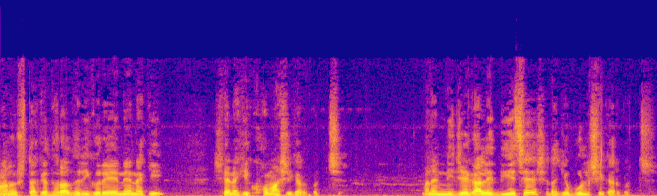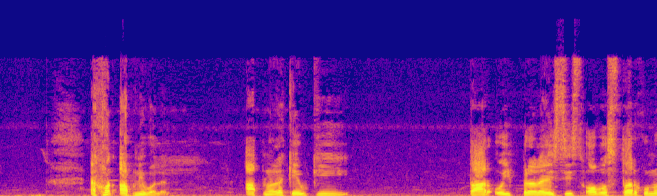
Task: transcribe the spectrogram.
মানুষটাকে ধরাধরি করে এনে নাকি সে নাকি ক্ষমা স্বীকার করছে। মানে নিজে গালি দিয়েছে সেটাকে ভুল স্বীকার করছে। এখন আপনি বলেন, আপনারা কেউ কি তার ওই প্যারালাইসিস অবস্থার কোনো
